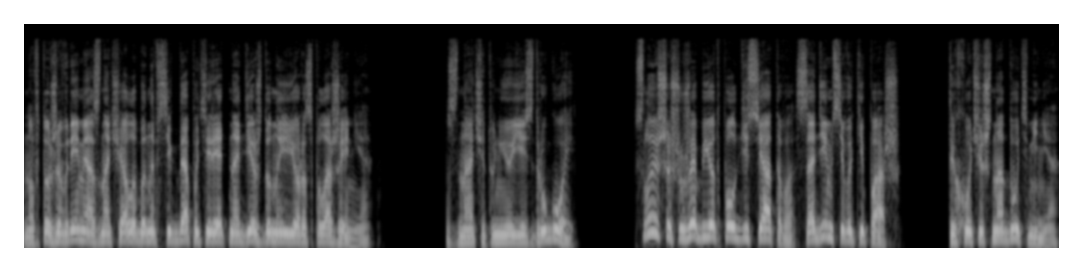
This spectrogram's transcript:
но в то же время означало бы навсегда потерять надежду на ее расположение. Значит, у нее есть другой. Слышишь, уже бьет полдесятого, садимся в экипаж. Ты хочешь надуть меня,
